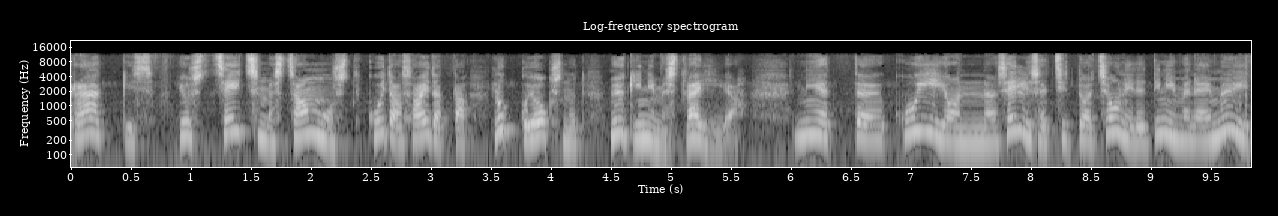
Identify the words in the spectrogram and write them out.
rääkis just seitsmest sammust, kuidas aidata lukku jooksnud müügiinimest välja. nii et äh, kui on sellised situatsioonid, et inimene ei müü,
